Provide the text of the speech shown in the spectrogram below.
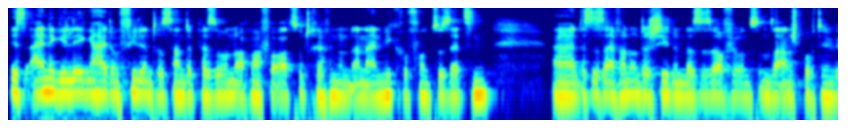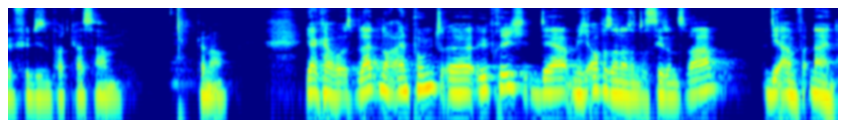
ist eine Gelegenheit, um viele interessante Personen auch mal vor Ort zu treffen und an ein Mikrofon zu setzen. Äh, das ist einfach ein Unterschied und das ist auch für uns unser Anspruch, den wir für diesen Podcast haben. Genau. Ja, Caro, es bleibt noch ein Punkt äh, übrig, der mich auch besonders interessiert und zwar die Abend, nein,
